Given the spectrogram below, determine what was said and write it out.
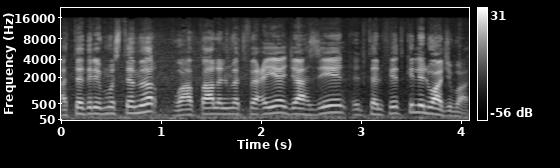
التدريب مستمر وأبطال المدفعية جاهزين لتنفيذ كل الواجبات.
